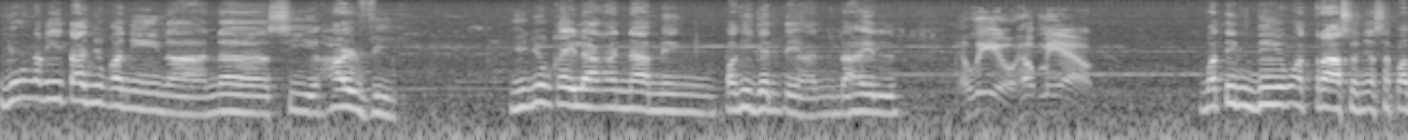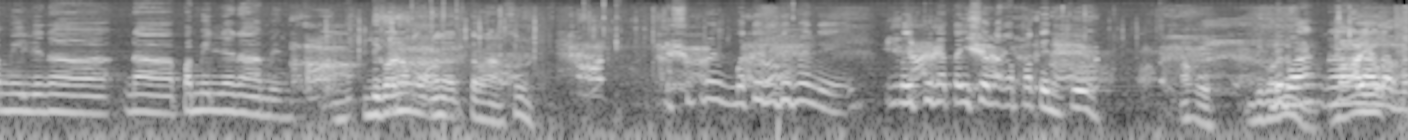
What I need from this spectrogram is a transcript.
Yung nakita nyo kanina na si Harvey, yun yung kailangan naming paghigantihan dahil Leo, help me out. matindi yung atraso niya sa pamilya na na pamilya namin. Hindi ko alam kung ano traso. eh. Kasi pre, matindi man eh. May pinatay siya na kapatid ko. eh. Ako. Hindi ko Di alam. ba? Baka Naalala mo?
